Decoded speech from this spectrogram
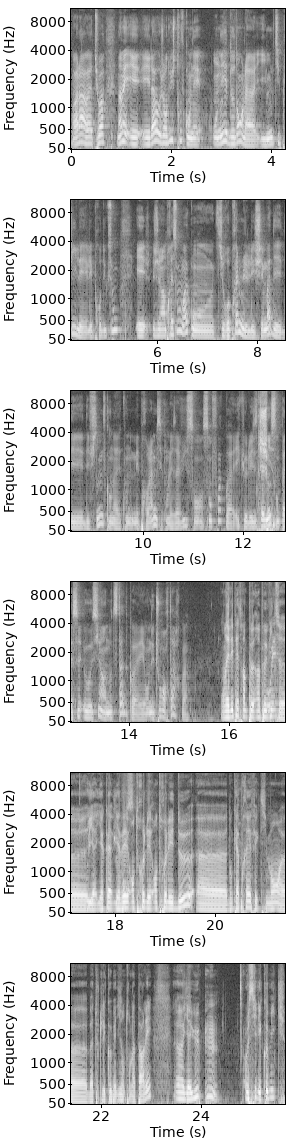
Voilà, ouais, tu vois. Non mais et, et là aujourd'hui, je trouve qu'on est on est dedans là. Ils multiplient les, les productions et j'ai l'impression moi qu'on qu'ils reprennent les, les schémas des, des, des films qu'on a. qu'on- mes problèmes, c'est qu'on les a vus 100, 100 fois quoi et que les États-Unis sont passés eux aussi à un autre stade quoi et on est toujours en retard quoi. On allait peut-être un peu, un peu vite. euh, Il Oui, y, a- a avait pense. entre les, entre les deux, euh, donc après, effectivement, euh, bah, toutes les comédies dont on a parlé, euh, il y a eu aussi les comiques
